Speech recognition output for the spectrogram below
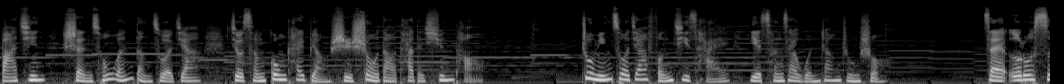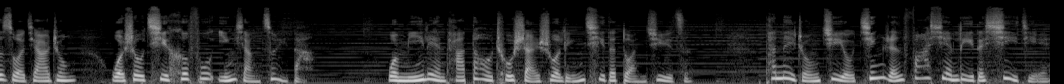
巴金、沈从文等作家就曾公开表示受到他的熏陶。著名作家冯骥才也曾在文章中说：“在俄罗斯作家中，我受契诃夫影响最大。我迷恋他到处闪烁灵气的短句子，他那种具有惊人发现力的细节，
